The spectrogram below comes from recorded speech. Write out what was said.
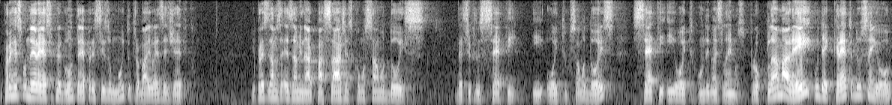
E para responder a essa pergunta é preciso muito trabalho exegético. E precisamos examinar passagens como Salmo 2, versículos 7 e 8. Salmo 2, 7 e 8, onde nós lemos: Proclamarei o decreto do Senhor.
